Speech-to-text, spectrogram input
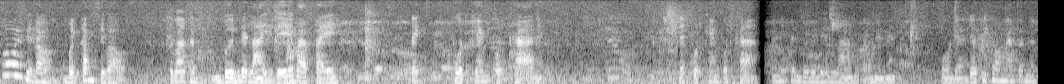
โอ้ยพี่น้องเบิร์ดคำสิเบาแต่ว่ากันเบิร์นได้หลายอยู่เด้ว่าไปได้ปวดแข้งปวดขาเนี่ย ได้ปวดแข้งปวดขา อันนี้เป็นบริเวณร้านค่ะเห็นไหมโอ้เดี๋ยวเดี๋ยวพี่เข้าห้องน้ำแป๊บนึง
